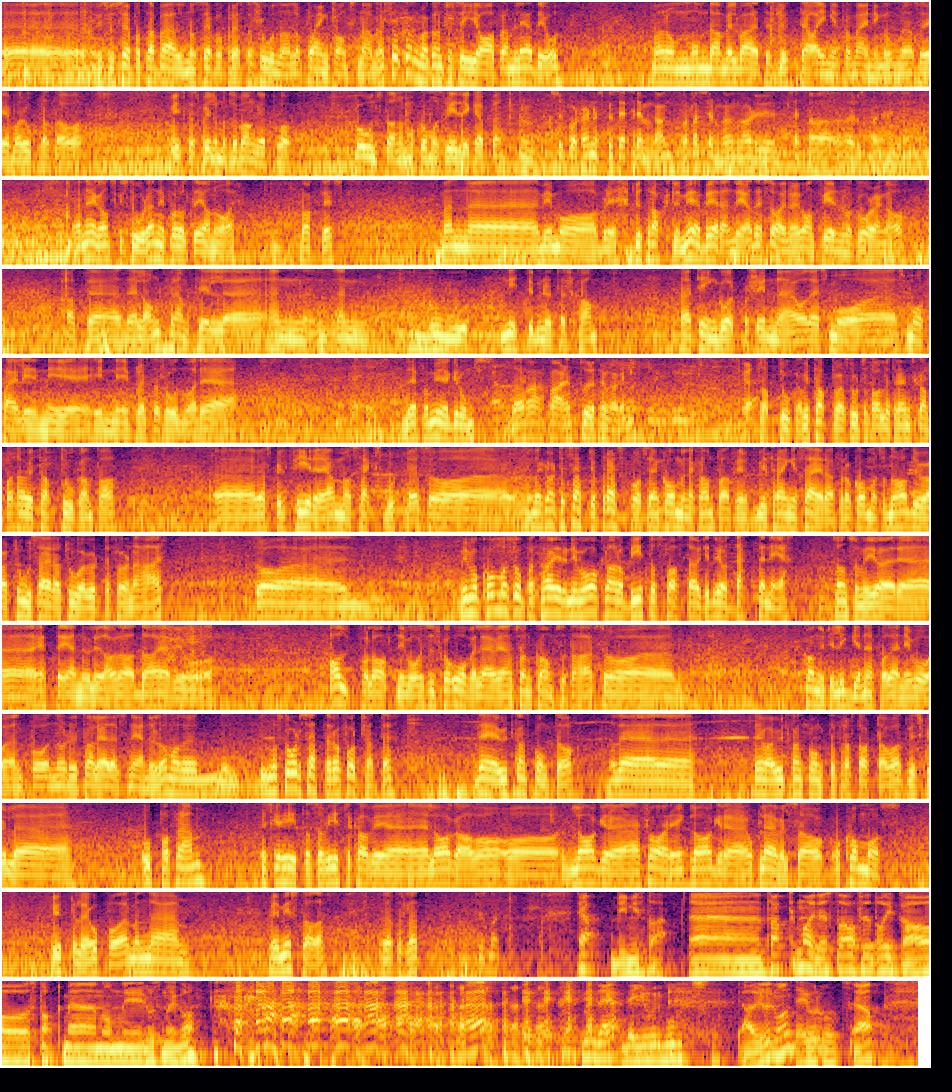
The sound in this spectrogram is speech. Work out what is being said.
eh, Hvis du ser på tabellen og ser på prestasjonene og poengfangsten deres, så kan man kanskje si ja, for de leder jo. Men om, om de vil være til slutt, det har jeg ingen formening om. Altså, jeg er bare opptatt av at vi skal spille mot Levanger på, på onsdag og må komme oss videre i cupen. Supporteren ønsker å se fremgang. Hva slags fremgang har du sett av Rosenborg her? Den er ganske stor den i forhold til januar, faktisk. Men eh, vi må bli betraktelig mye bedre enn vi er. Det sa jeg når vi vant 4-0 mot Vålerenga òg. At eh, det er langt frem til eh, en, en, god 90 minutters kamp. Der ting går på skinner og det er små, eh, små feil inn i, inn i prestasjonen vår. Det det er for mye grums der. Hva, er den store fremgangen? Vi har tapte vel stort sett alle treningskamper. Da har vi tapt to kamper. Vi har spilt fire hjemme og seks borte. Så, men det er klart det setter jo press på oss i den kommende kampen at vi, vi trenger seire for å komme oss. Nå hadde vi vel to seire og to avgjorte før denne her. Så eh, vi må komme oss opp på et høyere nivå og klare å bite oss fast der og ikke drive og dette ned. Sånn som vi gjør eh, etter 1-0 i dag. Da, da er vi jo altfor lavt nivå. Hvis du skal overleve i en sånn kamp som dette her, så eh, kan du ikke ligge ned på det nivået på når du tar ledelsen 1-0. Da du, du må stålsette deg og fortsette. Det er utgangspunktet òg. Og det, det var utgangspunktet fra start av, at vi skulle opp og frem. Vi skal hit og vise hva vi er laga av, og, og lagre erfaring, lagre opplevelser og, og komme oss ytterligere oppover. Men eh, vi mista det, rett og slett. Tusen takk. Ja, vi mista det. Eh, takk, Marius Dahl, for at du orka å snakke med noen i Rosenborg òg. Men det, det gjorde vondt. Ja, det gjorde vondt. Det gjorde vondt. Ja.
